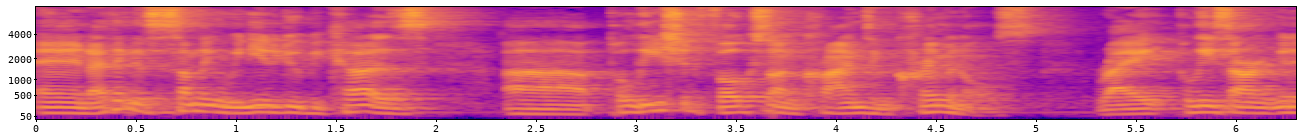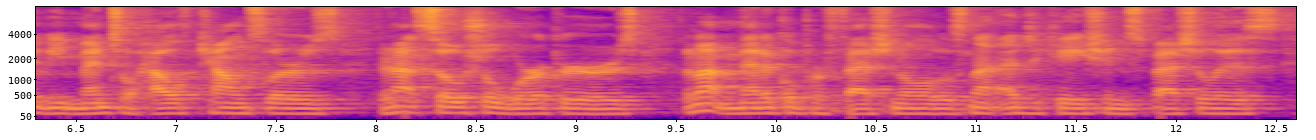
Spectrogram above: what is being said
And I think this is something we need to do because uh, police should focus on crimes and criminals, right? Police aren't going to be mental health counselors. They're not social workers. They're not medical professionals, not education specialists.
